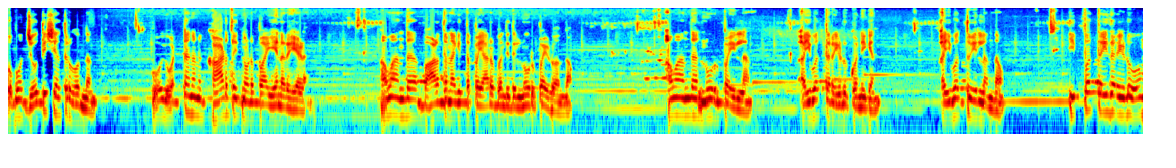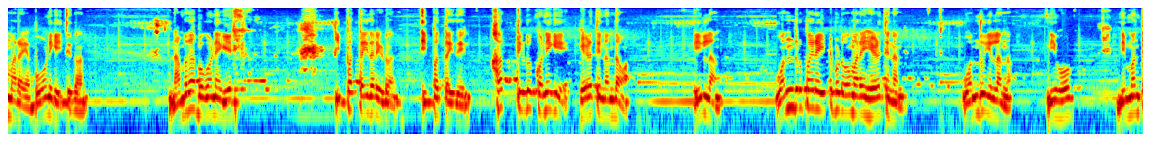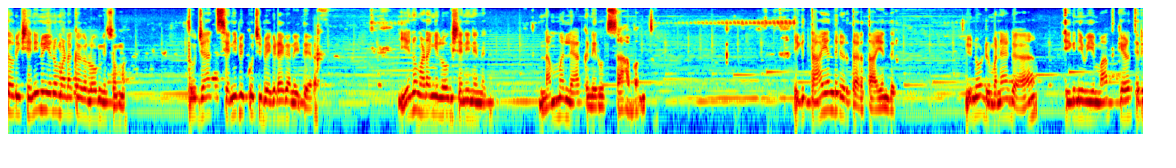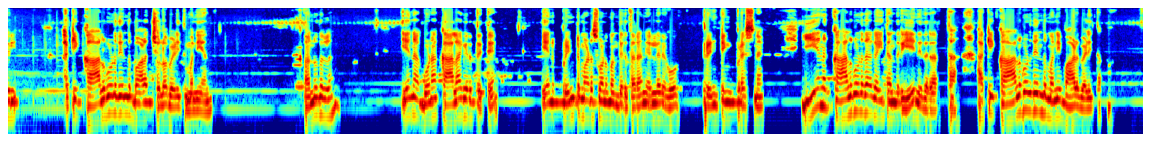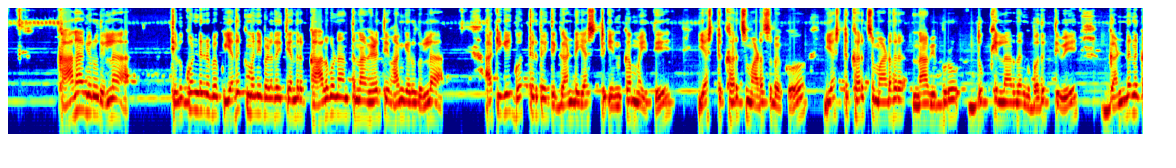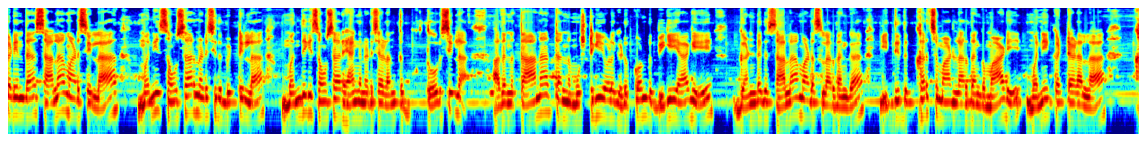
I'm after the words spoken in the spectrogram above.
ಒಬ್ಬ ಜ್ಯೋತಿಷಿ ಹತ್ರ ಹೋದ್ ನಾನು. ಹೋಗಿ ಒಟ್ಟ ನನಗ್ ಕಾಡ್ತೈತ್ ನೋಡಪ್ಪ, ಏನಾರ ಹೇಳ. ಅವ ಅಂದ ಬಾಳತನಾಗಿತ್ತಪ್ಪ ಯಾರು ಬಂದಿದ್ದಿಲ್ಲ, ನೂರು ರೂಪಾಯಿ ಇಡು ಅಂದ. ಅವ ಅಂದ, ನೂರು ರೂಪಾಯಿ ಇಲ್ಲ. ಐವತ್ತರ ಇಡು ಕೊನೆಗೆ ಐವತ್ತು ಇಲ್ಲ ಅಂದ ಇಪ್ಪತ್ತೈದರ ಇಡು ಮರಯ, ಬೋಣಿಗೆ ಐತಿದು ಅಂದ. ನಮ್ದ ಬಗೋಣೆಗೆ ಇಪ್ಪತ್ತೈದರ ಇಡು ಅಂದ. ಇಪ್ಪತ್ತೈದು ಇಲ್ಲ. ಹತ್ತಿಡು ಕೊನೆಗೆ, ಹೇಳ್ತೀನಿ ಅಂದವ ಇಲ್ಲ. ಒಂದ್ ರೂಪಾಯಿ ಇಟ್ಬಿಡು ಮರೆ ಹೇಳ್ತೀನಿ ನಾನು. ಒಂದು ಇಲ್ಲ ನೀವ್ ಹೋಗ್ ನಿಮ್ಮಂತವ್ರಿಗೆ ಶನಿನೂ ಏನು ಮಾಡಕ್ಕಾಗಲ್ಲ, ಹೋಗ್ ನೀ ಸುಮ್ಮ. ಜಾ, ಶನಿ ಬಿ ಕುಚ್ ಬೆಗಡೆಗ ಇದ್ದೀರ ಏನು ಮಾಡಂಗಿಲ್ಲ, ಹೋಗಿ ಶನಿ ನಿನಗ ನಮ್ಮಲ್ಲಿ ಯಾಕೆ ನಿರುತ್ಸಾಹ ಬಂತು? ಈಗ ತಾಯಂದಿರು ಇರ್ತಾರ, ತಾಯಂದಿರು. ನೀವ್ ನೋಡ್ರಿ ಮನ್ಯಾಗ, ಈಗ ನೀವು ಈ ಮಾತು ಕೇಳ್ತಿರಿ ಆಕಿ ಕಾಲ್ಗುಣದಿಂದ ಬಹಳ ಚಲೋ ಬೆಳಿತು ಮನಿ ಅಂತ ಅನ್ನೋದಿಲ್ಲ. ಏನ ಗುಣ ಕಾಲಾಗಿರ್ತೈತೆ, ಏನ್ ಪ್ರಿಂಟ್ ಮಾಡಿಸ್ಕೊಂಡ್ ಬಂದಿರ್ತಾರ ಎಲ್ಲರೇ ಹೋಗಿ ಪ್ರಿಂಟಿಂಗ್ ಪ್ರೆಸ್ನ ಏನ್ ಕಾಲ್ಗುಣದಾಗ ಐತಂದ್ರ ಇದರ ಅರ್ಥ? ಆಕಿ ಕಾಲ್ಗುಣದಿಂದ ಮನಿ ಬಾಳ್ ಬೆಳಿತಪ್ಪ ಕಾಲಾಗಿರುವುದಿಲ್ಲ ತಿಳ್ಕೊಂಡಿರ್ಬೇಕು ಎದಕ್ ಮನಿ ಬೆಳದೈತಿ ಅಂದ್ರ ಕಾಲ್ಗುಣ ಅಂತ ನಾವ್ ಹೇಳ್ತೀವಿ ಹಂಗಿರುದಿಲ್ಲ. ಆಕಿಗೆ ಗೊತ್ತಿರ್ತೈತಿ ಗಂಡ ಎಷ್ಟ್ ಇನ್ಕಮ್ ಐತಿ ಎಷ್ಟ್ ಖರ್ಚು ಮಾಡಿಸ್ಬೇಕು, ಎಷ್ಟ್ ಖರ್ಚು ಮಾಡಿದ್ರ ನಾವಿಬ್ರು ದುಃಖ ಇಲ್ಲಾರ್ದಂಗ ಬದುಕ್ತಿವಿ. ಗಂಡನ ಕಡೆಯಿಂದ ಸಾಲ ಮಾಡಿಸಿಲ್ಲ, ಮನಿ ಸಂಸಾರ ನಡೆಸಿದ ಬಿಟ್ಟಿಲ್ಲ, ಮಂದಿಗೆ ಸಂಸಾರ ಹೆಂಗ್ ನಡೆಸ್ಯಾಳ ಅಂತ ತೋರಿಸಿಲ್ಲ. ಅದನ್ನ ತಾನ ತನ್ನ ಮುಷ್ಟಿಗೆಯೊಳಗೆ ಹಿಡ್ಕೊಂಡು ಬಿಗಿಯಾಗಿ ಗಂಡಗ ಸಾಲ ಮಾಡಿಸ್ಲಾರ್ದಂಗ, ಇದ್ದಿದ್ದ ಖರ್ಚು ಮಾಡ್ಲಾರ್ದಂಗ ಮಾಡಿ ಮನಿ ಕಟ್ಟಾಳಲ್ಲ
